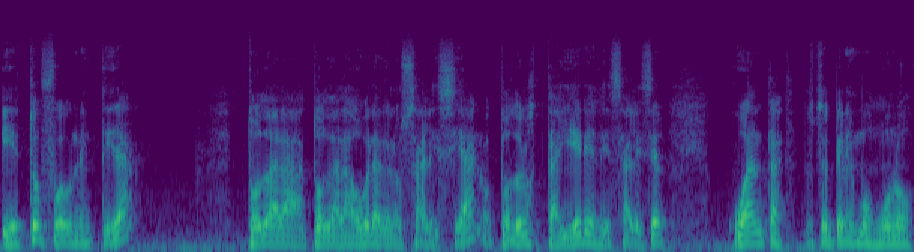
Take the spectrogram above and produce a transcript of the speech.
y esto fue una entidad, toda la, toda la obra de los salesianos, todos los talleres de salesianos, cuántas, nosotros tenemos uno,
